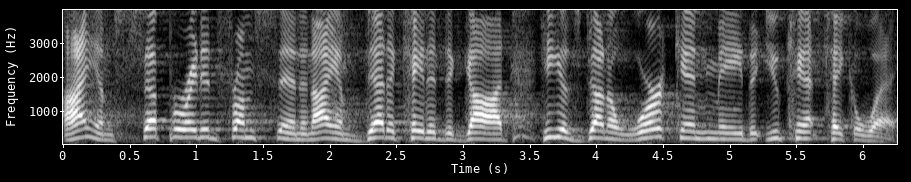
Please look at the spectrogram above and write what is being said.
I am separated from sin and I am dedicated to God. He has done a work in me that you can't take away.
